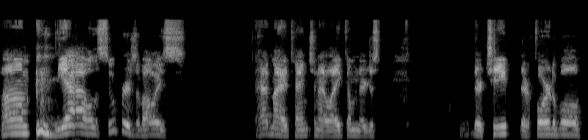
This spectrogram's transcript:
Um yeah, well the supers have always had my attention. I like them. They're just they're cheap, they're affordable,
